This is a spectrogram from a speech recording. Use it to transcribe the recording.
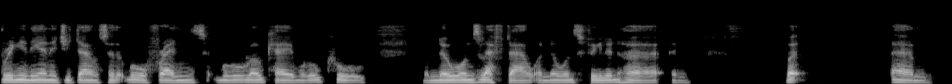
bringing the energy down so that we're all friends and we're all okay and we're all cool and no one's left out and no one's feeling hurt. And, but, um,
